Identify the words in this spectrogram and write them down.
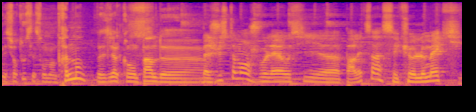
Mais surtout, c'est son entraînement. C'est-à-dire, quand on parle de. Bah justement, je voulais aussi euh, parler de ça. C'est que le mec,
